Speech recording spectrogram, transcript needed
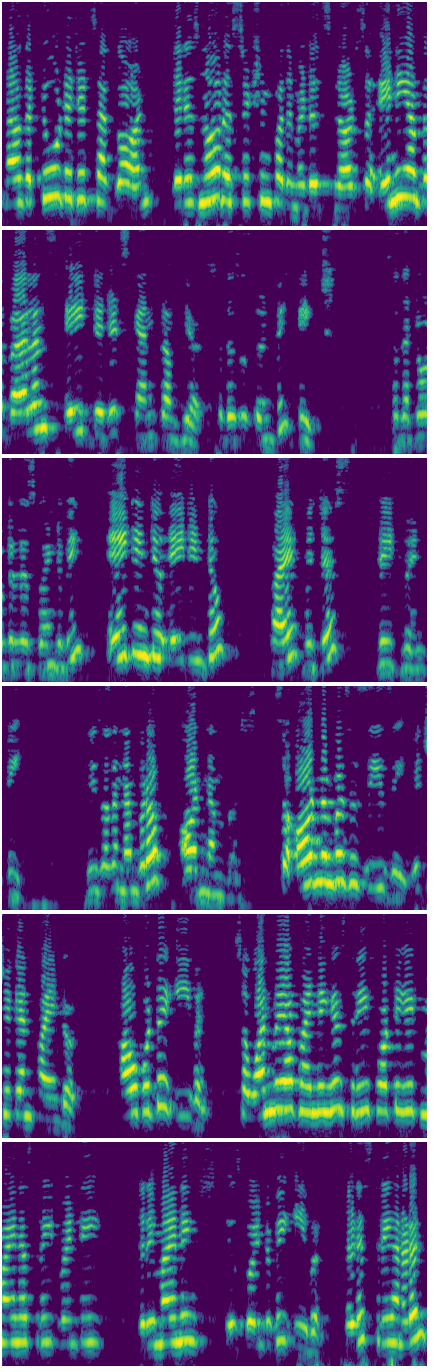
Now the 2 digits are gone. There is no restriction for the middle slot. So any of the balance 8 digits can come here. So this is going to be 8. So the total is going to be 8 into 8 into 5 which is 320. These are the number of odd numbers. So odd numbers is easy which you can find out. How about the even? So one way of finding is 348 minus 320. The remaining is going to be even. That is 348.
